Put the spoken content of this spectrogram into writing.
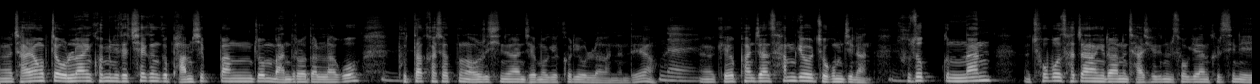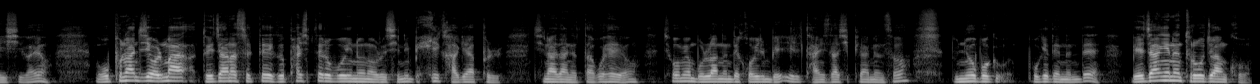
어, 자영업자 온라인 커뮤니티에 최근 그 밤 식빵 좀 만들어 달라고 음. 부탁하셨던 어르신이라는 제목의 글이 올라왔는데요. 네. 어, 개업한 지 한 3개월 조금 지난 음. 수습 끝난 초보 사장이라는 자신을 소개한 글쓴이 A 씨가요. 오픈한 지 얼마 되지 않았을 때 그 80대로 보이는 어르신이 매일 가게 앞을 지나다녔다고 해요. 처음엔 몰랐는데 거의 매일 다니다시피 하면서 눈여보게 됐는데 매장에는 들어오지 않고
